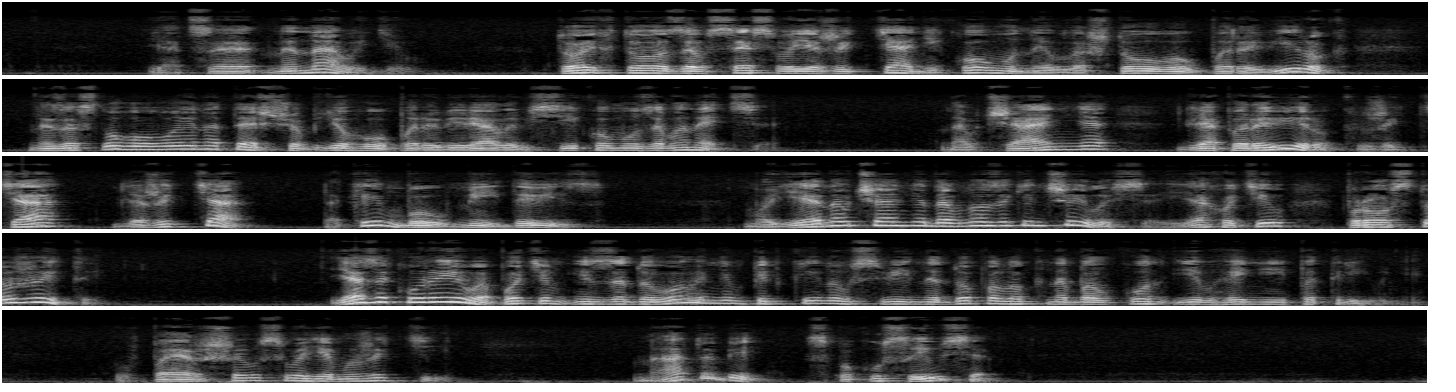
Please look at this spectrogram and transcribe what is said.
Я це ненавидів. Той, хто за все своє життя нікому не влаштовував перевірок, не заслуговує на те, щоб його перевіряли всі, кому заманеться. Навчання для перевірок, життя для життя. Таким був мій девіз. Моє навчання давно закінчилося, і я хотів просто жити. Я закурив, а потім із задоволенням підкинув свій недопалок на балкон Євгенії Петрівні. Вперше у своєму житті. На тобі спокусився.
